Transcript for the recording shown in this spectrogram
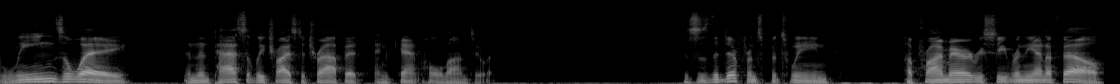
leans away and then passively tries to trap it and can't hold on to it. This is the difference between a primary receiver in the NFL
